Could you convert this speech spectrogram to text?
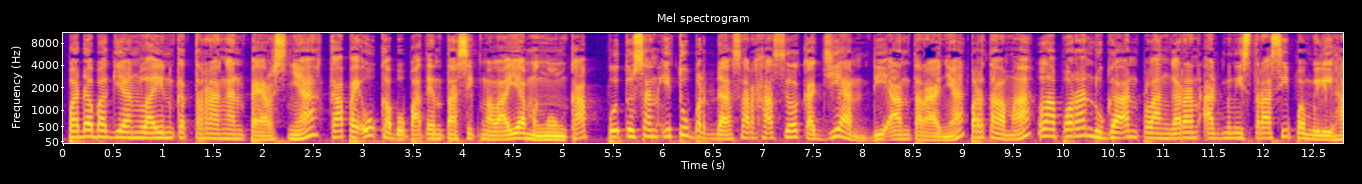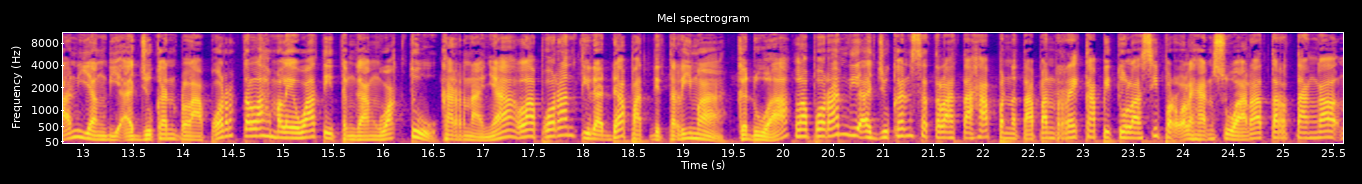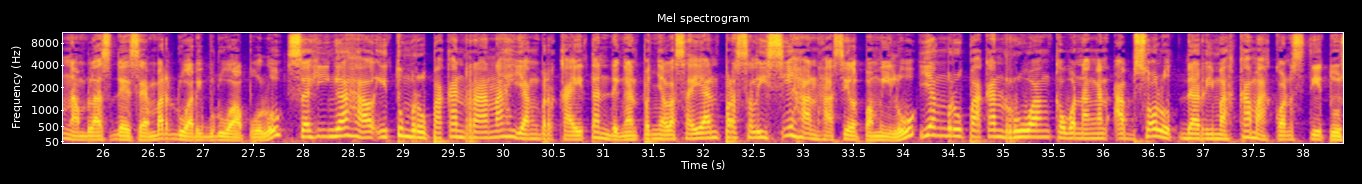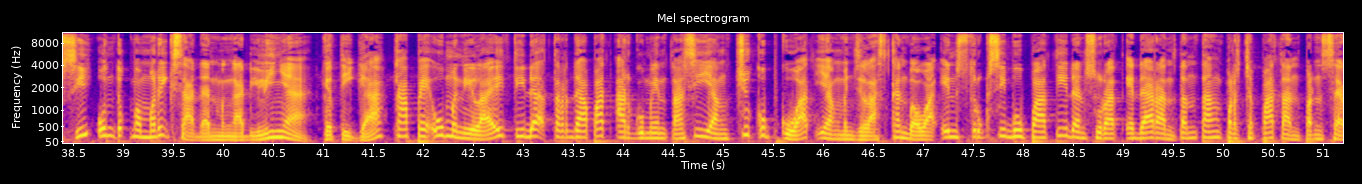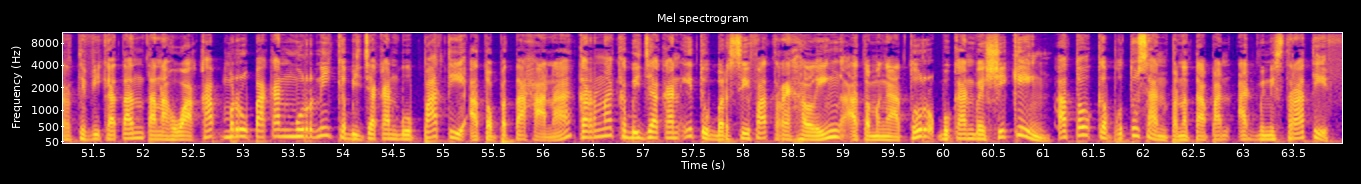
Pada bagian lain keterangan persnya, KPU Kabupaten Tasikmalaya mengungkap Putusan itu berdasar hasil kajian di antaranya pertama, laporan dugaan pelanggaran administrasi pemilihan yang diajukan pelapor telah melewati tenggang waktu. Karenanya, laporan tidak dapat diterima. Kedua, laporan diajukan setelah tahap penetapan rekapitulasi perolehan suara tertanggal 16 Desember 2020 sehingga hal itu merupakan ranah yang berkaitan dengan penyelesaian perselisihan hasil pemilu yang merupakan ruang ruang kewenangan absolut dari Mahkamah Konstitusi untuk memeriksa dan mengadilinya. Ketiga, KPU menilai tidak terdapat argumentasi yang cukup kuat yang menjelaskan bahwa instruksi bupati dan surat edaran tentang percepatan pensertifikatan tanah wakaf merupakan murni kebijakan bupati atau petahana karena kebijakan itu bersifat reheling atau mengatur bukan beshiking atau keputusan penetapan administratif.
